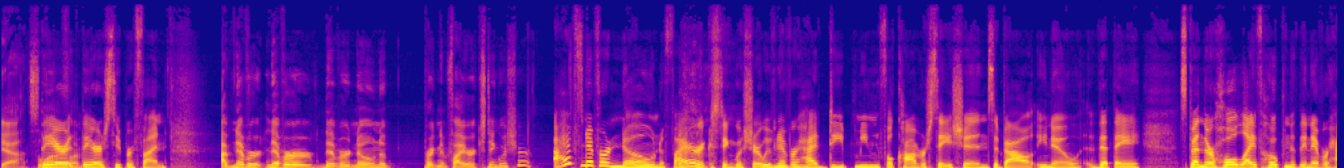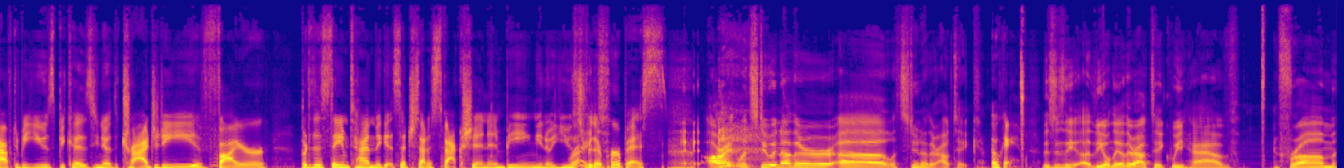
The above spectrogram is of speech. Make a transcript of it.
yeah it's a They lot are of fun they are super fun. i've never never never known a pregnant fire extinguisher I've never known a fire extinguisher. We've never had deep, meaningful conversations about, you know, that they spend their whole life hoping that they never have to be used because, you know, the tragedy of fire. But at the same time, they get such satisfaction in being, you know, used for their Right. purpose. all right let's do another uh let's do another outtake Okay. This is the uh, the only other outtake we have from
